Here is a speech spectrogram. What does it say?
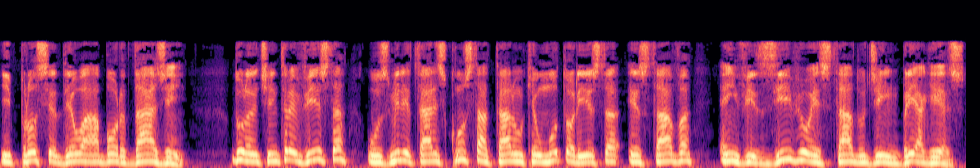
e procedeu à abordagem. Durante a entrevista, os militares constataram que o motorista estava em visível estado de embriaguez.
